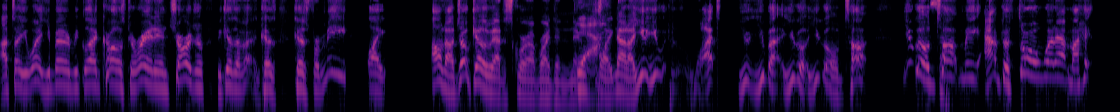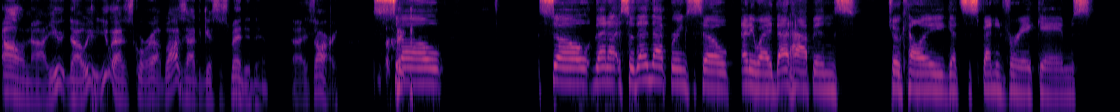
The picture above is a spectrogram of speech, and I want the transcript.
I'll tell you what. You better be glad Carlos Correa in charge of because of because because for me, like, oh no, Joe Kelly had to square up right then and there. Yeah, like no, no, you you what you you you go you gonna talk. You gonna so, talk me after throwing one at my head? Oh no, you no, you, you got to square up. I just had to get suspended then. Uh, sorry. So, so then, I, so then that brings. So anyway, that happens. Joe Kelly gets suspended for eight games.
